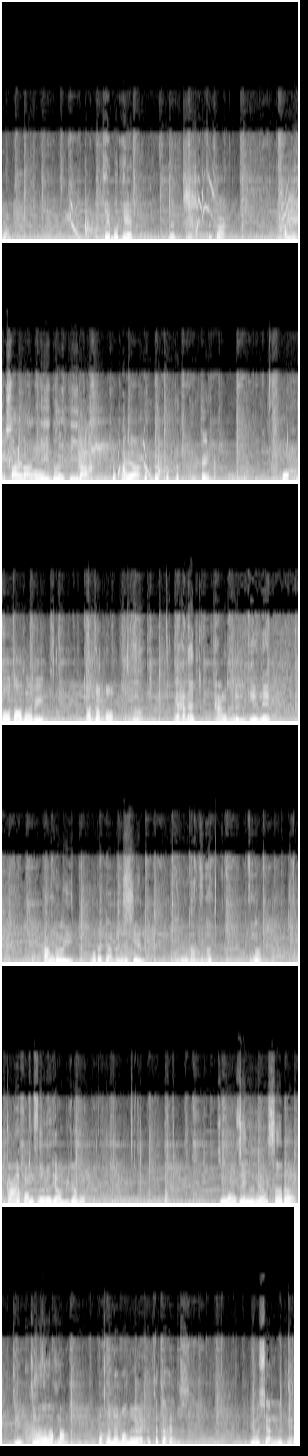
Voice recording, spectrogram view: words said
香。甜不甜？嗯，会晒。他们也晒啦，低都会低啦。系啊。嘿，无无臭臭味，完全无。嗯。哎，它的汤很甜呢，汤可以，我在讲很鲜。你看这个这个，刚才黄色那条鱼叫什么？金黄色那条。金色的金金色南帮。啊，河南帮对不对？这个很又香又甜。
